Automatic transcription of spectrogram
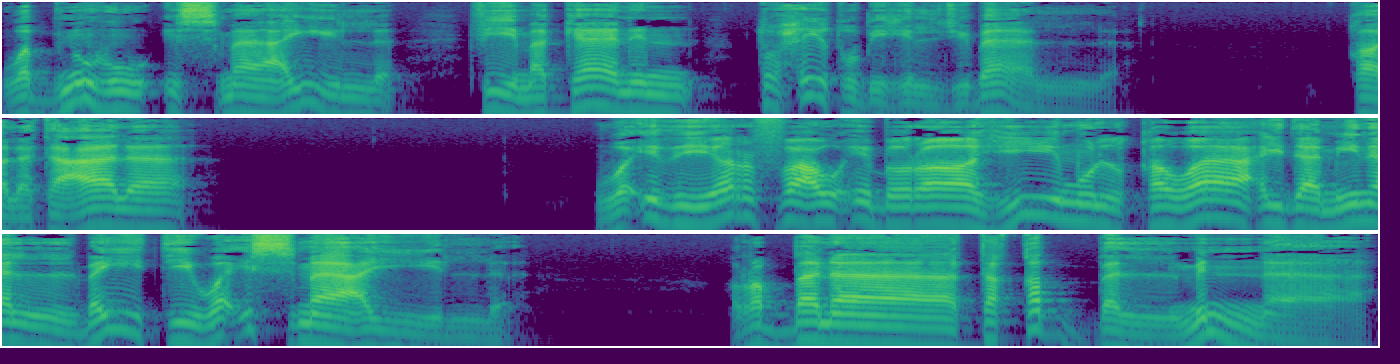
وابنه إسماعيل في مكان تحيط به الجبال. قال تعالى وإذ يرفع إبراهيم القواعد من البيت وإسماعيل ربنا تقبل منا.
